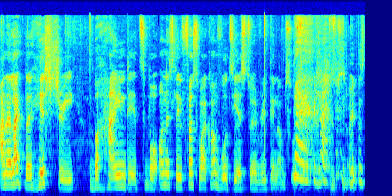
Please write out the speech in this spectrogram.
and I like the history behind it. But honestly, first of all, I can't vote yes to everything. I'm so sorry. I'm sorry. This,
